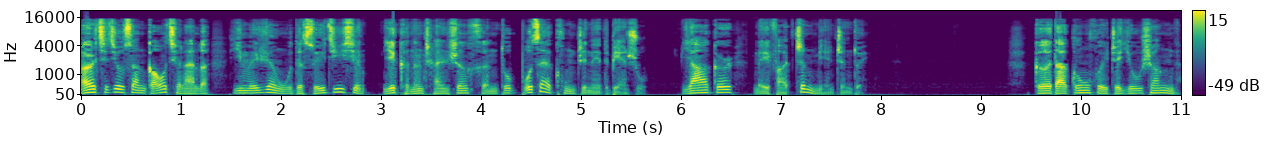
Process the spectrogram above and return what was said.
而且就算搞起来了，因为任务的随机性，也可能产生很多不在控制内的变数，压根没法正面针对。各大工会这忧伤呢？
